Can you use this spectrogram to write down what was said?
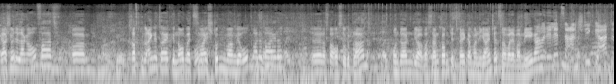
Ja, schöne lange Auffahrt. Ähm, Kraft gut eingeteilt. Genau bei zwei Stunden waren wir oben alle beide. Äh, das war auch so geplant. Und dann, ja, was dann kommt, den Trail kann man nicht einschätzen, aber der war mega. Aber der letzte Anstieg, der hatte,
